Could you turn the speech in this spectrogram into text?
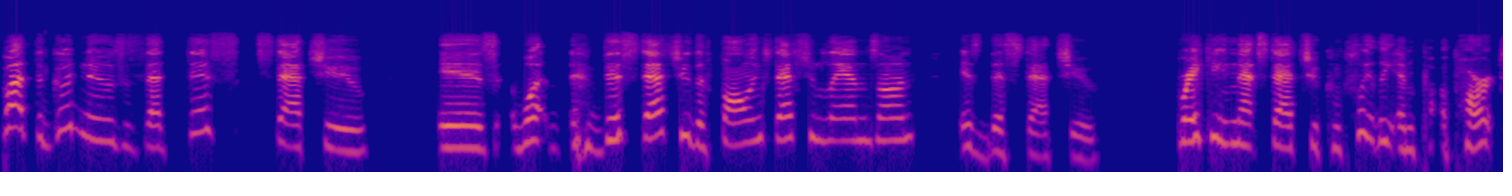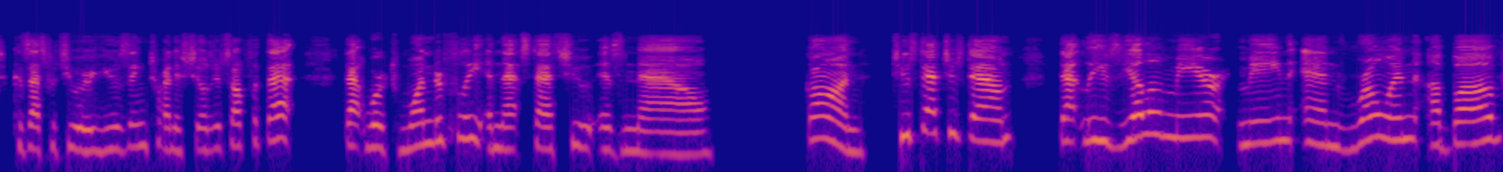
but the good news is that this statue is what this statue, the falling statue, lands on is this statue. Breaking that statue completely in, apart, because that's what you were using, trying to shield yourself with that. That worked wonderfully, and that statue is now gone. Two statues down. That leaves Yellow Mere, Mane, and Rowan above,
